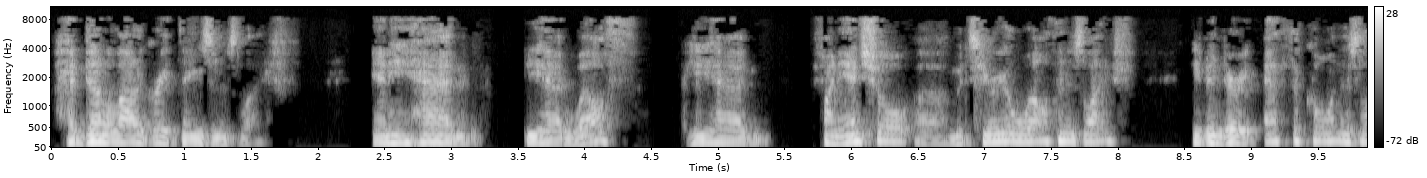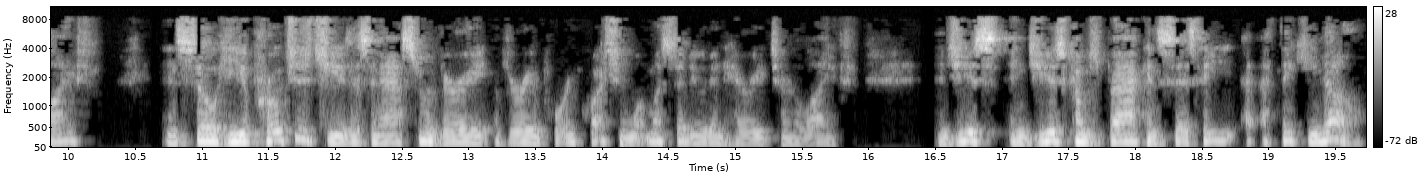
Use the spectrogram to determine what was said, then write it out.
had done a lot of great things in his life and he had, he had wealth. He had financial, uh, material wealth in his life. He'd been very ethical in his life. And so he approaches Jesus and asks him a very, a very important question. What must I do to inherit eternal life? And Jesus, and Jesus comes back and says, Hey, I think you know.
